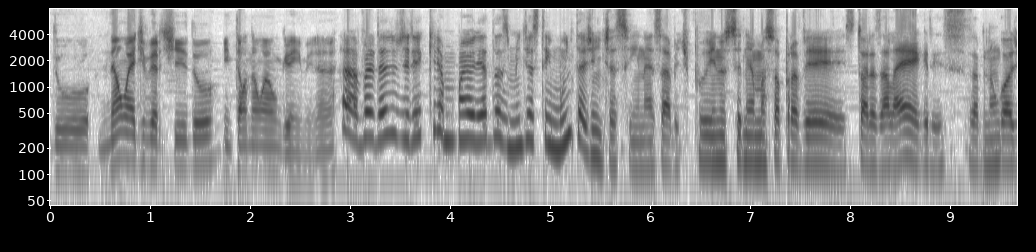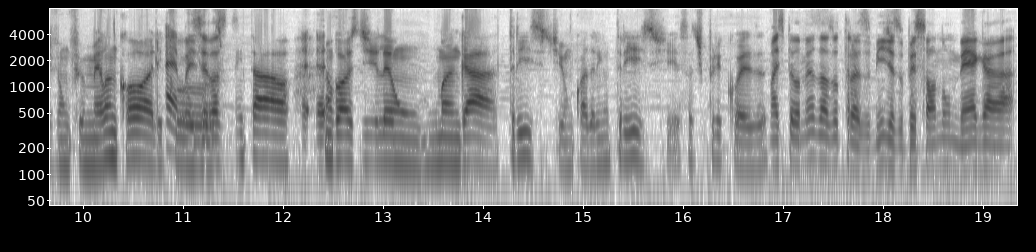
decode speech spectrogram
do não é divertido, então não é um game, né? É, A verdade, eu diria que a maioria das mídias tem muita gente assim, né? Sabe? Tipo, ir no cinema só pra ver histórias alegres, sabe? Não gosta de ver um filme melancólico, É, mas elas- sentimental. É- é- Não gosta de ler um mangá triste, um quadrinho triste, esse tipo de coisa. mas pelo menos nas outras mídias o pessoal não nega,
